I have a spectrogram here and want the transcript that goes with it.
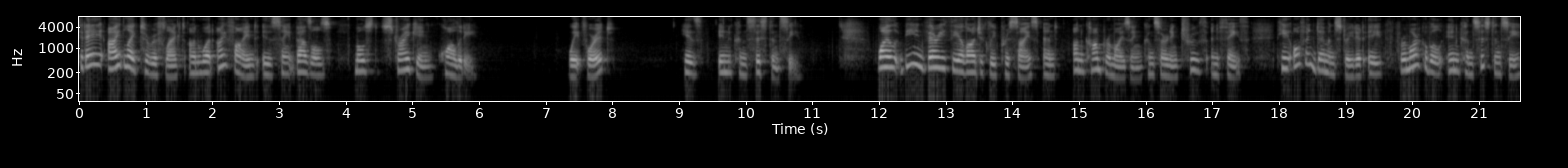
Today, I'd like to reflect on what I find is St. Basil's most striking quality. Wait for it his inconsistency. While being very theologically precise and uncompromising concerning truth and faith, he often demonstrated a remarkable inconsistency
